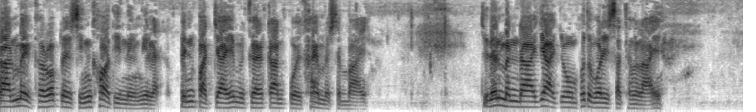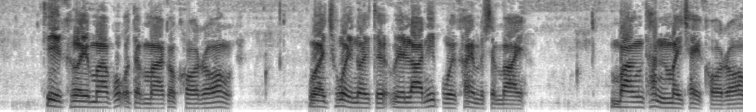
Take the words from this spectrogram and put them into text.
การไม่เคารพในสินข้อที่หนึ่งนี่แหละ เป็นปัจจัยให้มันเกิดการป่วยไข้ไม่สบายฉะนั้นบรรดาญาโยมพุทธบริษัททั้งหลาย ที่เคยมาพบอตมาก็ขอร้อง ว่าช่วยหน่อยเถอะเวลานี้ป่วยไข้ไม่สบาย บางท่านไม่ใช่ขอร้อง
